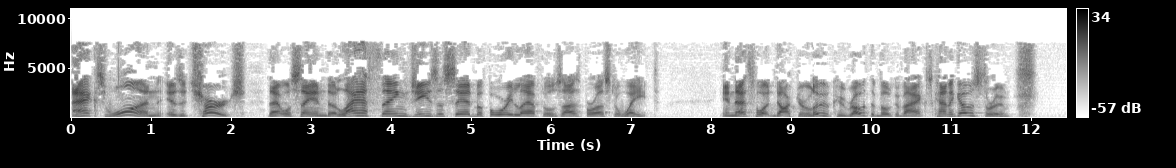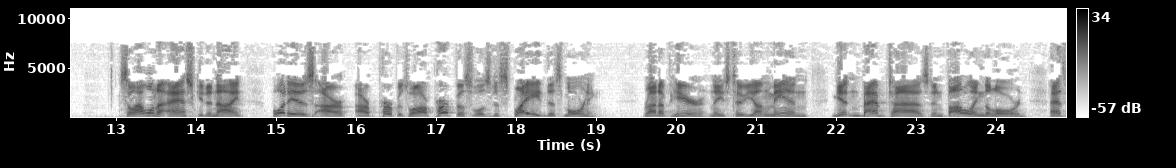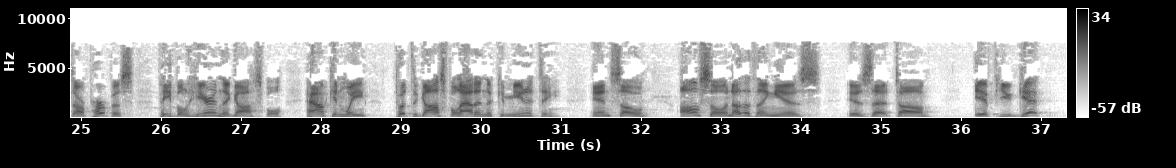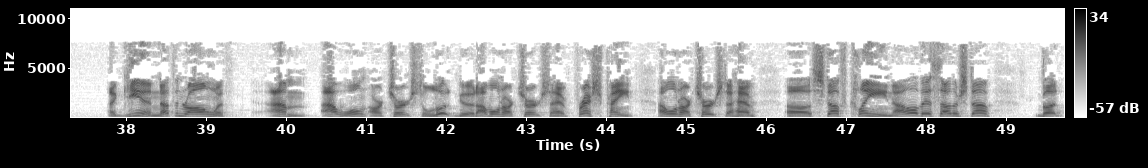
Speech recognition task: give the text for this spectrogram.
Acts 1 is a church that was saying the last thing Jesus said before he left was for us to wait. And that's what Dr. Luke, who wrote the book of Acts, kind of goes through. So I want to ask you tonight, what is our, our purpose? Well, our purpose was displayed this morning, right up here. And these two young men getting baptized and following the Lord. That's our purpose people hearing the gospel? How can we put the gospel out in the community? And so, also another thing is is that uh, if you get again, nothing wrong with I'm I want our church to look good. I want our church to have fresh paint. I want our church to have uh, stuff clean. All this other stuff, but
